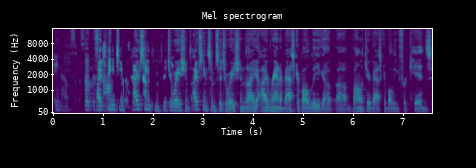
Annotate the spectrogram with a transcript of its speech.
you know focus i've seen some i've seen some situations i've seen some situations i i ran a basketball league a, a, volunteer basketball league for kids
